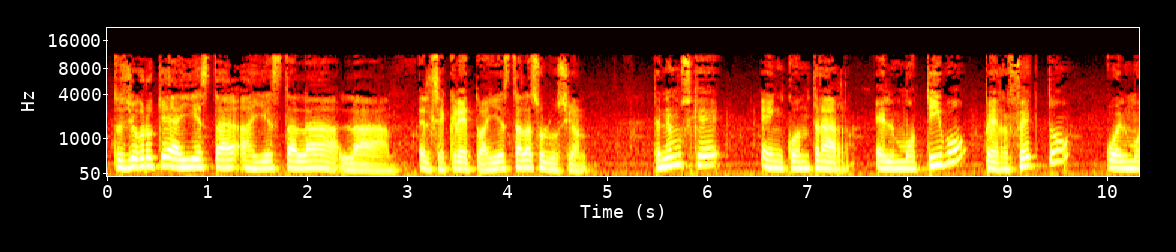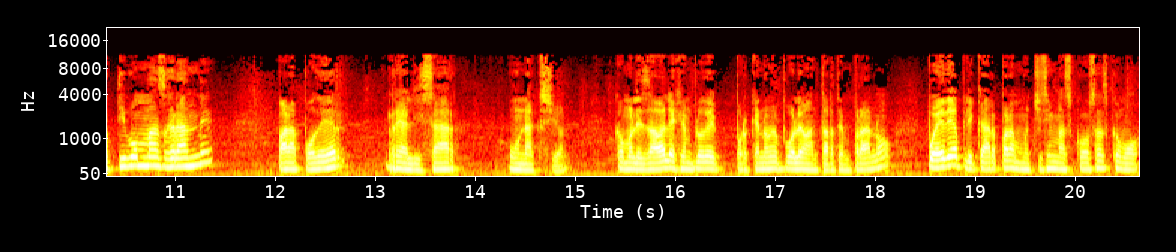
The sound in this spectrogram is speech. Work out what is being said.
Entonces yo creo que ahí está, ahí está la, la, el secreto, ahí está la solución. Tenemos que encontrar el motivo perfecto o el motivo más grande para poder realizar una acción como les daba el ejemplo de por qué no me puedo levantar temprano, puede aplicar para muchísimas cosas como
